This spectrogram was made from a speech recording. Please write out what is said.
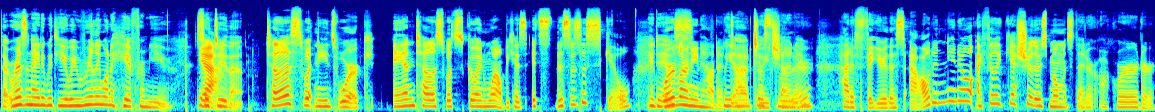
that resonated with you, we really want to hear from you. So, Yeah. do that. Tell us what needs work and tell us what's going well because it's this is a skill. It We're is. learning how to We talk are to each learning. other, how to figure this out. And you know, I feel like yeah, sure, there's moments that are awkward or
